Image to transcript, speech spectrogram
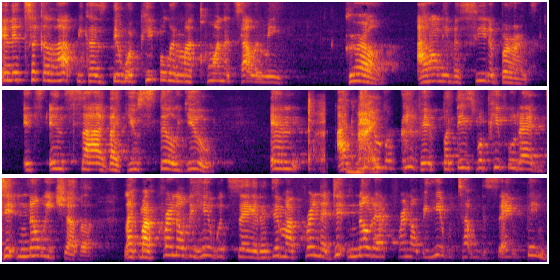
and it took a lot because there were people in my corner telling me, girl, I don't even see the burns. It's inside, like you still you. And I right. didn't believe it, but these were people that didn't know each other. Like my friend over here would say it, and then my friend that didn't know that friend over here would tell me the same thing.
